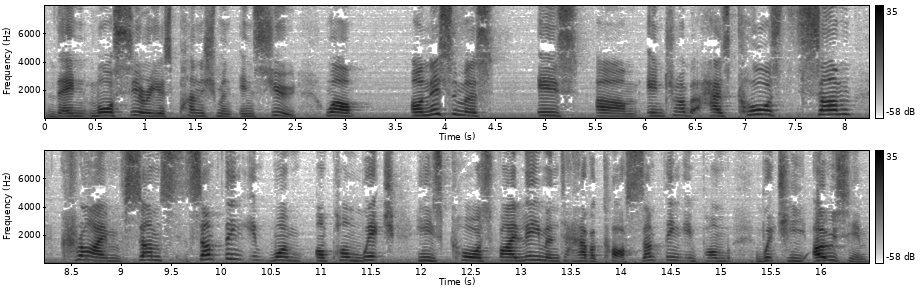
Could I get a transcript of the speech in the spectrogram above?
then more serious punishment ensued. Well, Onesimus is um, in trouble, has caused some crime, some, something one, upon which he's caused Philemon to have a cost, something upon which he owes him,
